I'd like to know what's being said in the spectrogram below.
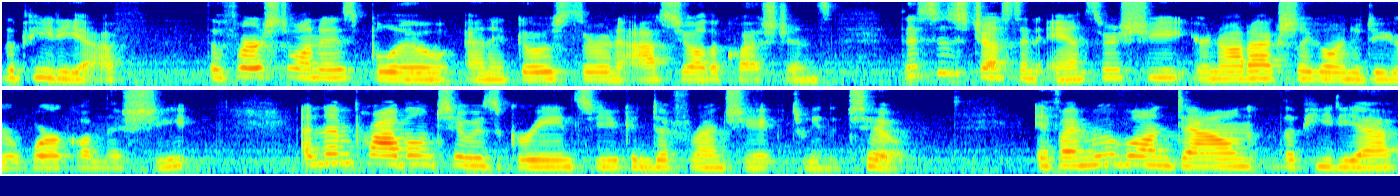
the PDF. The first one is blue and it goes through and asks you all the questions. This is just an answer sheet. You're not actually going to do your work on this sheet. And then problem two is green so you can differentiate between the two. If I move on down the PDF,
